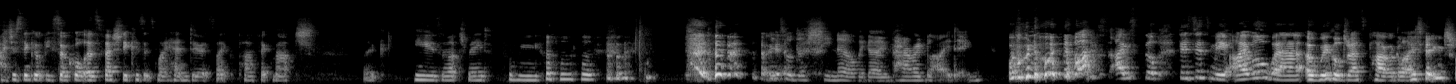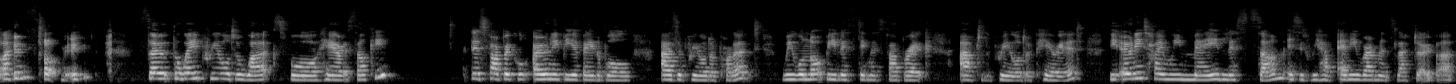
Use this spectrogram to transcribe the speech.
I just think it would be so cool, especially because it's my hen do. It's like a perfect match. Like he is a match made for me. Little does she know we're going paragliding. Oh no, no, I'm, I'm still. This is me. I will wear a wiggle dress paragliding. Try and stop me. So the way pre-order works for here at Selkie, this fabric will only be available as a pre-order product. We will not be listing this fabric after the pre-order period. The only time we may list some is if we have any remnants left over,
